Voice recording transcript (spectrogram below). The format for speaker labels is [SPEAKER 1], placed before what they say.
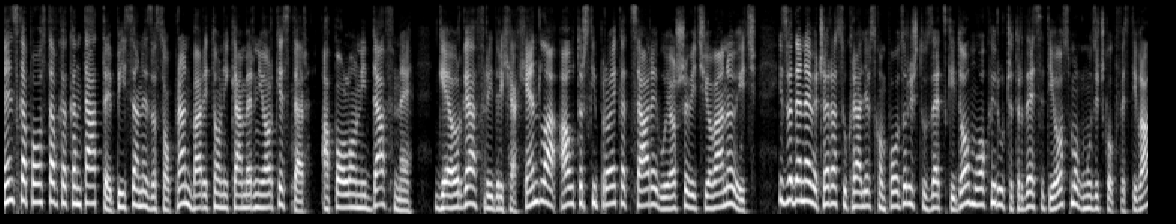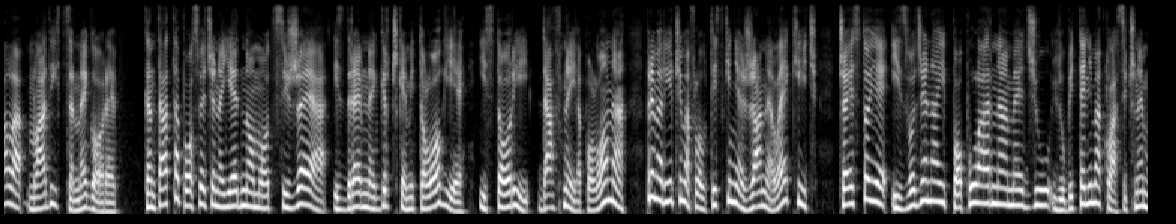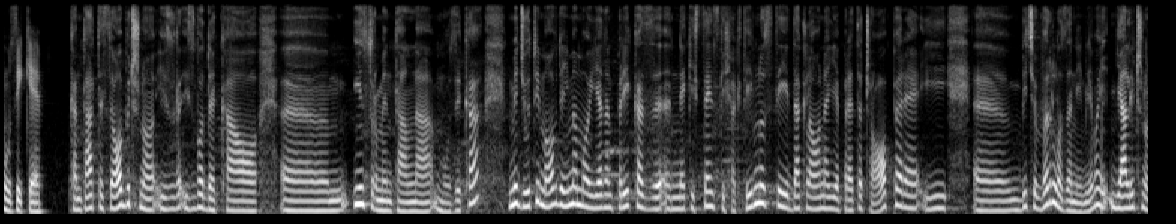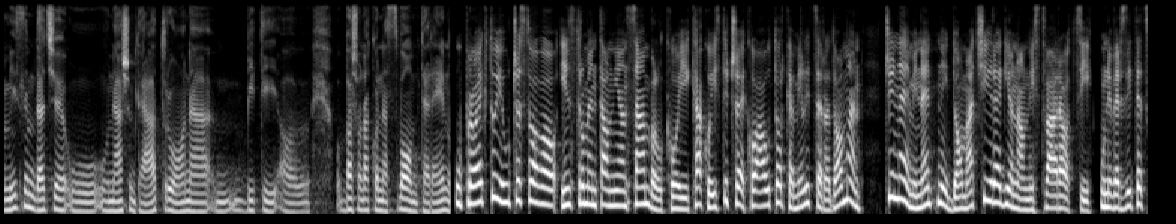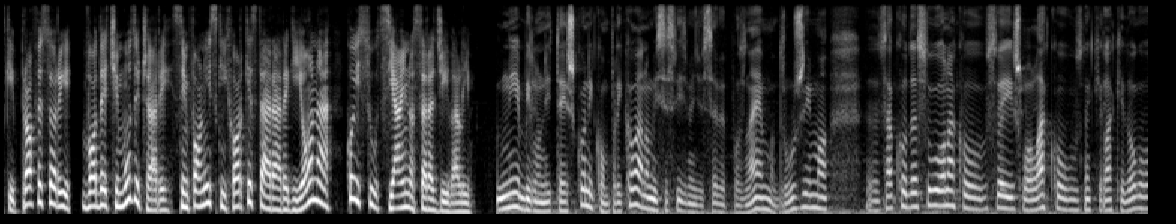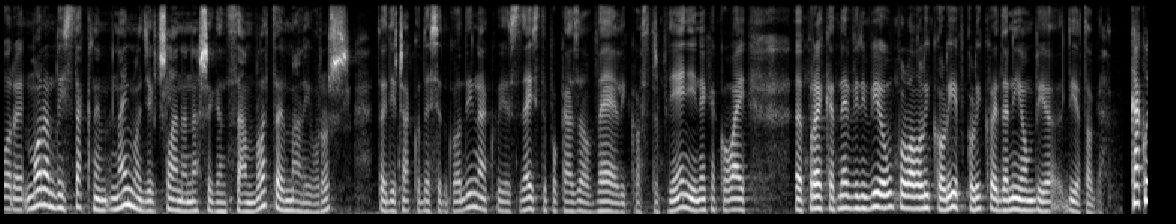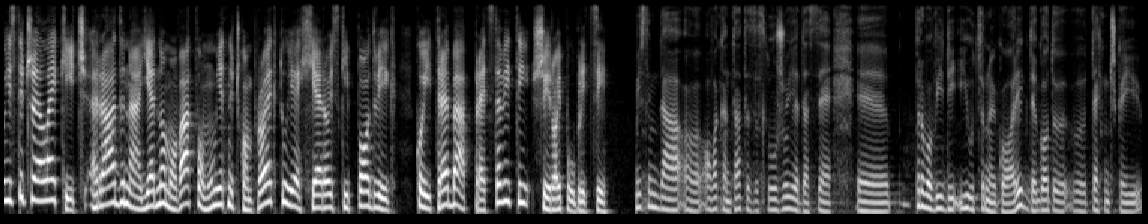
[SPEAKER 1] Scenska postavka kantate pisane za sopran, bariton i kamerni orkestar, Apolon i Dafne, Georga Fridriha Hendla, autorski projekat Care Vujošević Jovanović, izvedene večeras u Kraljevskom pozorištu Zetski dom u okviru 48. muzičkog festivala Mladih Crne Gore. Kantata posvećena jednom od sižeja iz drevne grčke mitologije, istoriji Dafne i Apolona, prema riječima flautistkinje Žane Lekić, često je izvođena i popularna među ljubiteljima klasične muzike.
[SPEAKER 2] Kantate se obično izvode kao e, instrumentalna muzika, međutim ovde imamo jedan prikaz nekih scenskih aktivnosti, dakle ona je preteča opere i e, biće vrlo zanimljivo. Ja lično mislim da će u, u našem teatru ona biti o, baš onako na svom terenu.
[SPEAKER 1] U projektu je učestvovao instrumentalni ansambl koji, kako ističe koautorka Milica Radoman, čine eminentni domaći i regionalni stvaraoci, univerzitetski profesori, vodeći muzičari simfonijskih orkestara regiona koji su sjajno sarađivali.
[SPEAKER 3] Nije bilo ni teško, ni komplikovano, mi se svi između sebe poznajemo, družimo, e, tako da su onako sve išlo lako uz neke lake dogovore. Moram da istaknem najmlađeg člana našeg ansambla, to je Mali Uroš, to je dječak od 10 godina koji je zaista pokazao veliko strpljenje i nekako ovaj projekat ne bi ni bio upola ovoliko lijep koliko je da nije on bio dio toga.
[SPEAKER 1] Kako ističe Lekić, rad na jednom ovakvom umjetničkom projektu je herojski podvig koji treba predstaviti široj publici.
[SPEAKER 2] Mislim da ova kantata zaslužuje da se e, prvo vidi i u Crnoj Gori, gde god e, tehnička i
